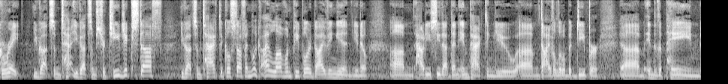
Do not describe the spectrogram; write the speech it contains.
Great, you got some ta- you got some strategic stuff You got some tactical stuff. And look, I love when people are diving in, you know. Um, how do you see that then impacting you? Um, dive a little bit deeper um, into the pain.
